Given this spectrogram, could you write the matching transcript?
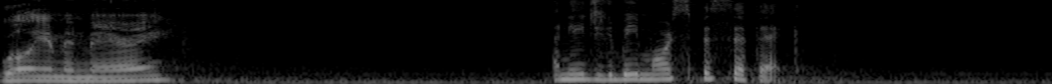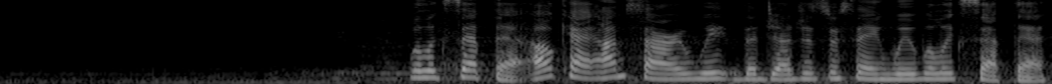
William and Mary. I need you to be more specific. We'll accept that. Okay, I'm sorry. We, the judges are saying we will accept that.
